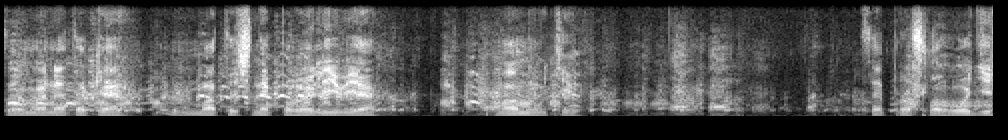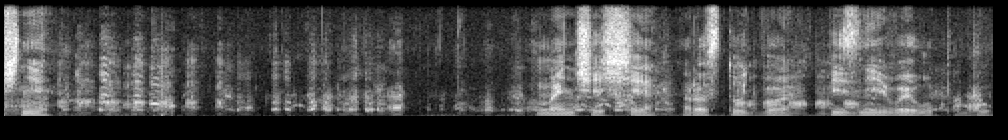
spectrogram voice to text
Це в мене таке маточне поголів'я мамутів. Це прошлогодішні. Менші ще ростуть, бо пізній вилуп був.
